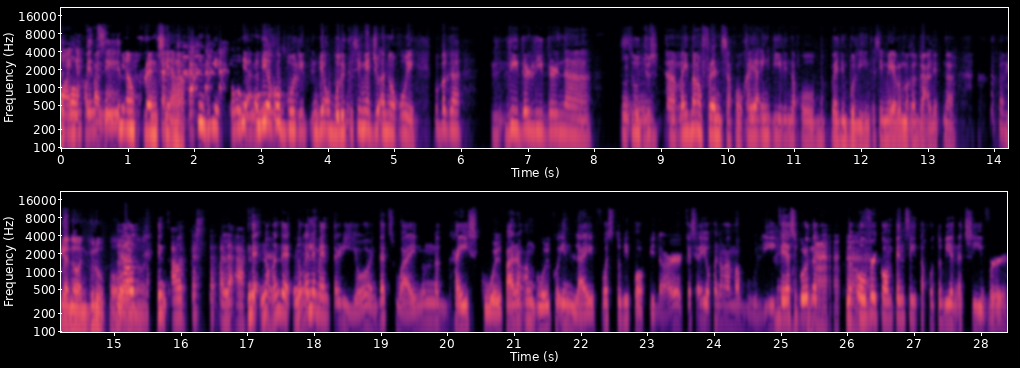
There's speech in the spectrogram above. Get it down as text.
compensate, Hindi ang friends ni Aki. hindi, hindi, hindi ako bullied. Hindi ako bullied kasi medyo ano ko eh. Kumbaga, leader-leader na Mm-mm. studios na may mga friends ako kaya hindi rin ako pwedeng bulihin kasi mayroong magagalit na ganon, grupo. Yeah. Ganon. Outcast ka pala, Aki. Hindi, no, hindi. Nung elementary yon That's why, nung nag-high school, parang ang goal ko in life was to be popular. Kasi ayoko na nga mabully. Kaya siguro nag, Ah. nag-overcompensate ako to be an achiever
